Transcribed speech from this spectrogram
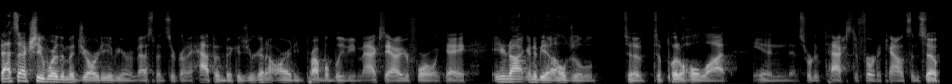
that's actually where the majority of your investments are going to happen because you're going to already probably be maxing out your 401k and you're not going to be eligible to to put a whole lot in sort of tax deferred accounts. And so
